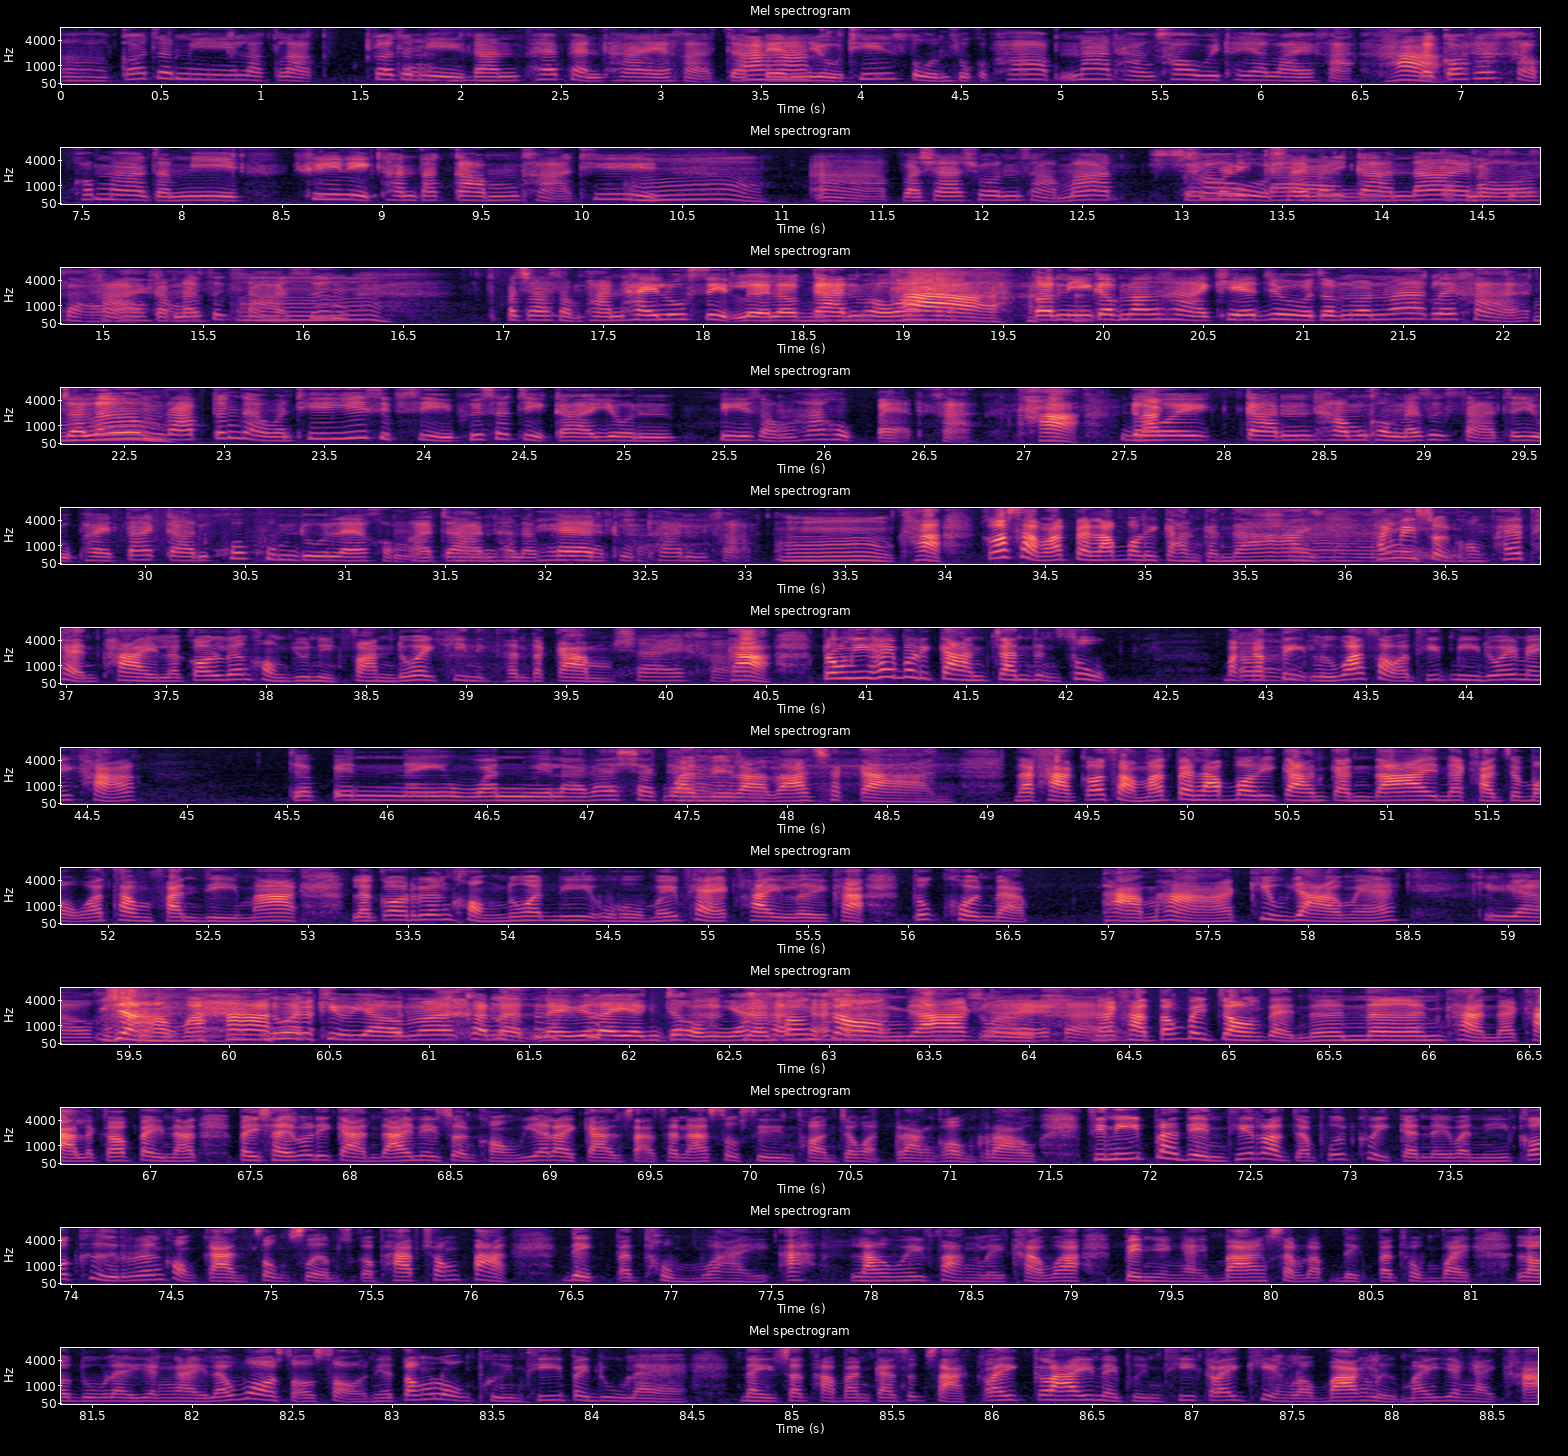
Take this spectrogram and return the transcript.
อ่าก็จะมีหลักๆ ก็จะมีการแพทย์แผนไทยอะค่ะ จะอ่าฮะเป็นอยู่ที่ศูนย์สุขภาพหน้าทางเข้าวิทยาลัยค่ะ ค่ะ แล้วก็ถ้าขับเข้ามาจะมีคลินิกทันตกรรมค่ะที่อืม อ่าประชาชนสามารถใช้เข้าบริการใช้บริการได้กับนักเนาะศึกษาค่ะได้ค่ะกับนักศึกษาอืมซึ่ง ประชาสัมพันธ์ให้ลูกศิษย์เลยแล้วกัน เพราะว่าค่ะตอนนี้กำลังหาเคสอยู่จำนวนมากเลยค่ะ จะเริ่มรับตั้งแต่วันที่ 24 พฤศจิกายน ปี 2568 ค่ะ ค่ะ โดนักยการทำของนักศึกษาจะอยู่ภายใต้การควบคุมดูแลของอาจารย์ทันตแพทย์ทุกท่านค่ะ อืม ค่ะ ก็สามารถไปรับบริการกันได้ใช่ทั้งในส่วนของแพทย์แผนไทย แล้วก็เรื่องของยูนิตฟันด้วยคลินิกทันตกรรม ใช่ค่ะ ค่ะ ตรงนี้ให้บริการจันทร์ถึงศุกร์ปกติหรือว่าเสาร์อาทิตย์มีด้วยไหมคะ จะเป็นในวันเวลาราชการวันเวลาราชการนะคะ ก็สามารถไปรับบริการกันได้นะคะ จะบอกว่าทำฟันดีมาก แล้วก็เรื่องของนวดนี่โอ้โหไม่แพ้ใครเลยค่ะ ทุกคนแบบถามหาคิวยาวไหม คิวยาวยาวมากนวดคิวยาวมากขนาดในวิไลยังจองยากยังต้องจองยากเลยใช่ค่ะนะคะ ต้องไปจองแต่เนิ่นๆค่ะนะคะ แล้วก็ไปนัดไปใช้บริการได้ในส่วนของวิทยาลัยการสาธารณสุขสิรินธรจังหวัดตรังของเรา ทีนี้ประเด็นที่เราจะพูดคุยกันในวันนี้ก็คือเรื่องของการส่งเสริมสุขภาพช่องปากเด็กปฐมวัยอะเล่าให้ฟังเลยค่ะว่าเป็นยังไงบ้างสำหรับเด็กปฐมวัย เราดูแลยังไง แล้ววสสเนี่ยต้องลงพื้นที่ไปดูแลในสถาบันการศึกษาใกล้ ๆ ในพื้นที่ใกล้เคียงเราบ้างหรือไม่ยังไงคะ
